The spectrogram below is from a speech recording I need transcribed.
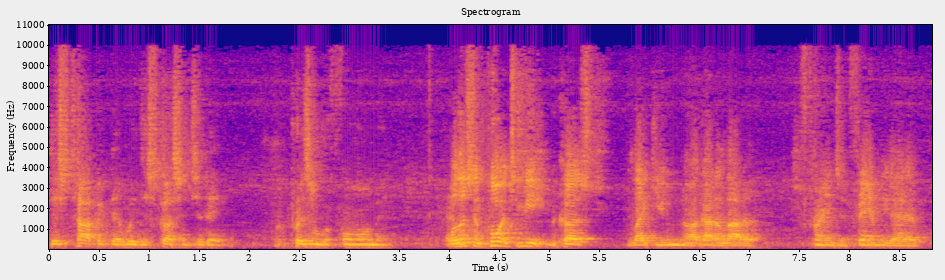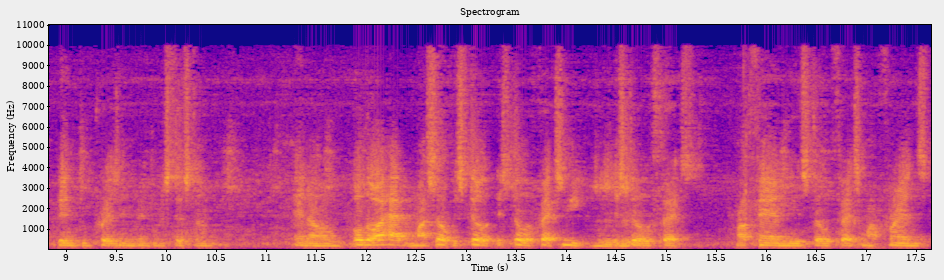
this topic that we're discussing today, prison reform and Well, it's important to me because, like you, you know, I got a lot of friends and family that have been through prison, been through the system, and um, although I haven't myself, it still it still affects me. It still affects my family. It still affects my friends,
